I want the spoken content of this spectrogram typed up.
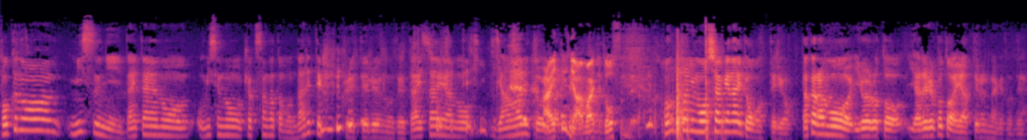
僕のミスに大体あのお店のお客さん方も慣れてくれてるので大体あの やんわりと相手に甘えてどうすんだよ。本当に申し訳ないと思ってるよ。だからもういろいろとやれることはやってるんだけどね。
